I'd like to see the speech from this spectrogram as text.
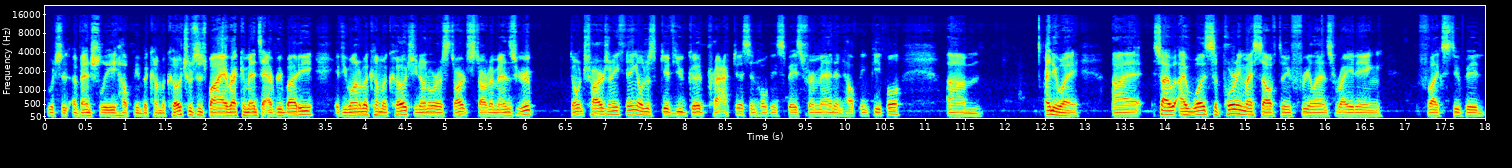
which eventually helped me become a coach, which is why I recommend to everybody if you want to become a coach, you don't know where to start, start a men's group don't charge anything. It'll just give you good practice in holding space for men and helping people. Um, anyway, uh, so I, I, was supporting myself doing freelance writing for like stupid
